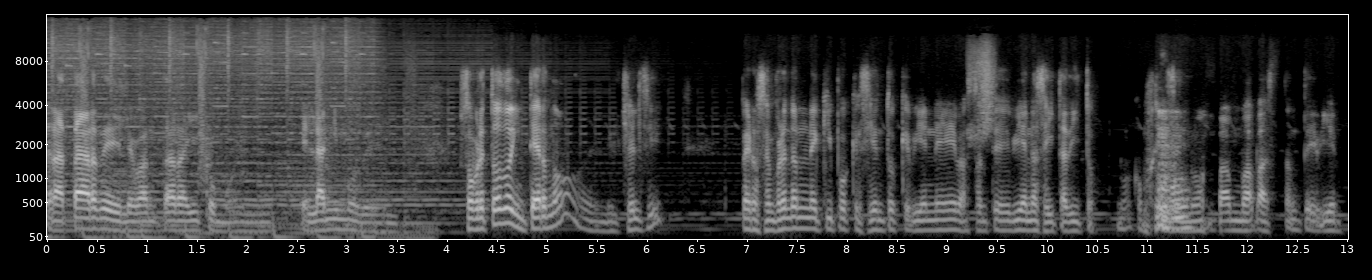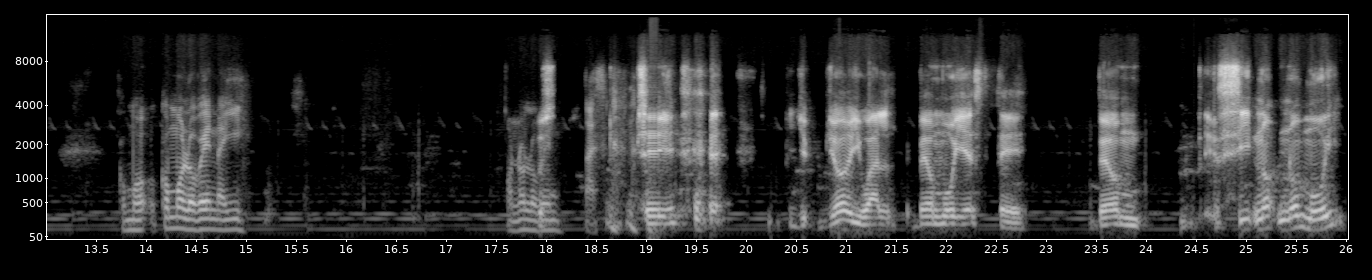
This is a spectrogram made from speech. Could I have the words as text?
tratar de levantar ahí como el, el ánimo del, sobre todo interno en el Chelsea, pero se enfrentan a un equipo que siento que viene bastante bien aceitadito, ¿no? Como dicen, ¿no? va, bastante bien. ¿Cómo, ¿Cómo, lo ven ahí? ¿O no lo Pues, ven? Ah, sí. Sí, yo, yo igual veo muy este, veo, sí, no, no muy,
